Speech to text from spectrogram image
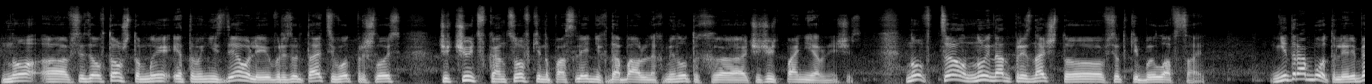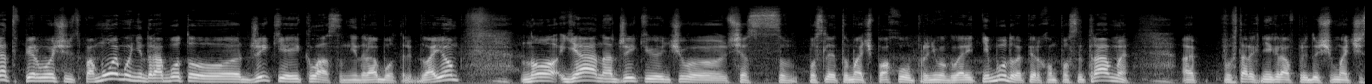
Но э, все дело в том, что мы этого не сделали, и в результате вот пришлось чуть-чуть в концовке на последних добавленных минутах э, чуть-чуть понервничать. Но в целом, ну и надо признать, что все-таки был офсайд. Не доработали ребята, в первую очередь, по-моему, не доработал Джики и Классен, не доработали вдвоем. Но я на Джики ничего сейчас после этого матча плохого про него говорить не буду. Во-первых, он после травмы. А, во-вторых, не играл в предыдущем матче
